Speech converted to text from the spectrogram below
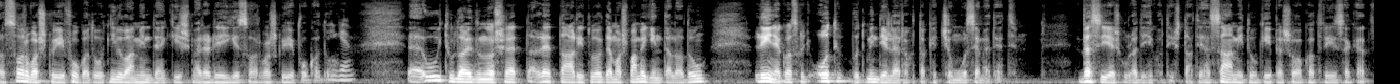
a szarvaskői fogadót nyilván mindenki ismer, a régi szarvaskői fogadó. Igen. Új tulajdonos lett, lett állítólag, de most már megint eladó. Lényeg az, hogy ott, ott mindig leraktak egy csomó szemetet veszélyes hulladékot is, tehát ilyen számítógépes alkatrészeket,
